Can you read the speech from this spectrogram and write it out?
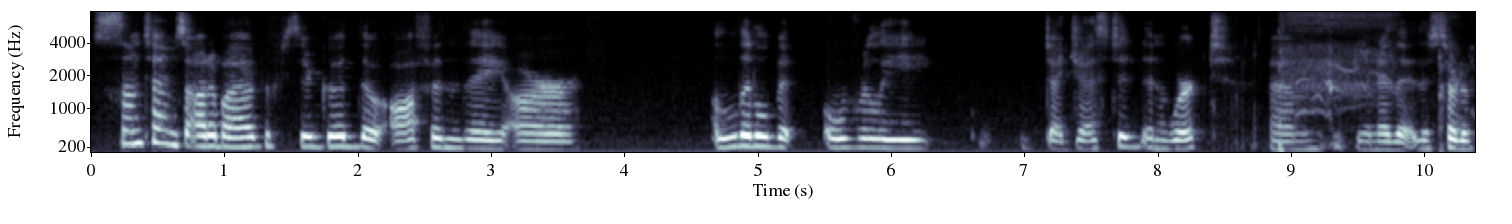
Sometimes autobiographies are good, though often they are a little bit overly digested and worked. Um, you know, the, the, sort of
